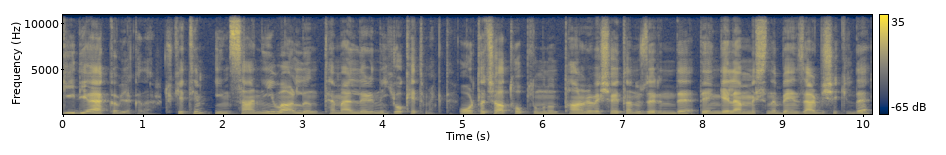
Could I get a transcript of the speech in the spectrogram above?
giydiği ayakkabıya kadar. Tüketim insani varlığın temellerini yok etmekte. Orta çağ toplumunun tanrı ve şeytan üzerinde dengelenmesine benzer bir şekilde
